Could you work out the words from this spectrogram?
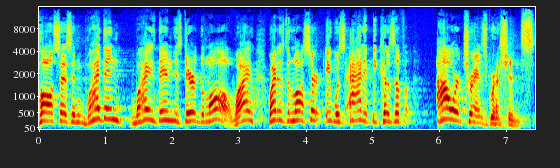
Paul says, and why then, why then is there the law? Why, why does the law serve? It was added because of our transgressions,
